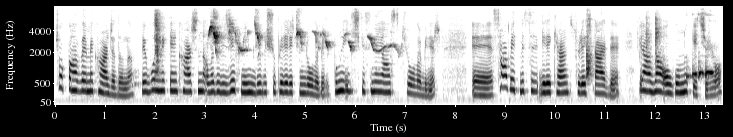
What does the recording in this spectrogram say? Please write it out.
Çok fazla emek harcadığını ve bu emeklerin karşılığını alabilecek miyim bir şüpheler içinde olabilir. Bunu ilişkisine yansıtıyor olabilir. Ee, sabretmesi gereken süreçlerde biraz daha olgunluk geçiriyor.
